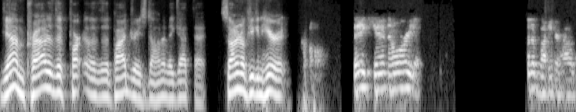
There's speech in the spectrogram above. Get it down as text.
Yeah, I'm proud of the part of the Padres, Donna. They got that. So I don't know if you can hear it. Hey Ken, how are you? What about your house?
